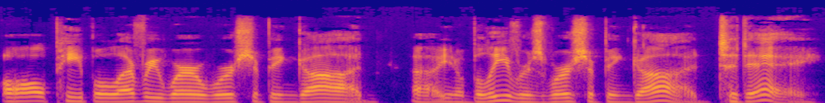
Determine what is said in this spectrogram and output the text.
all people everywhere worshiping God, uh, you know, believers worshiping God today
